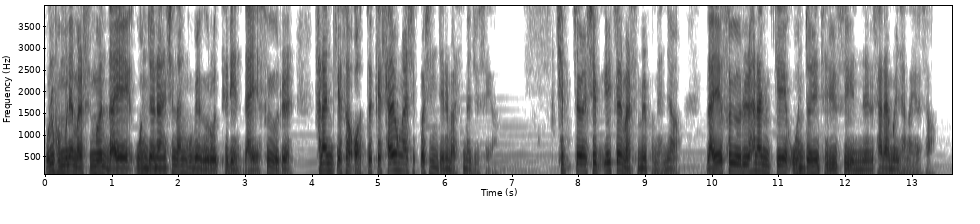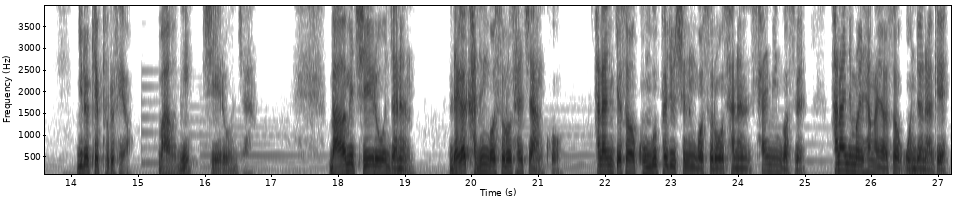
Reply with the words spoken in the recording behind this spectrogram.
오늘 본문의 말씀은 나의 온전한 신앙 고백으로 드린 나의 소유를 하나님께서 어떻게 사용하실 것인지를 말씀해 주세요. 10절, 11절 말씀을 보면요. 나의 소유를 하나님께 온전히 드릴 수 있는 사람을 향하여서 이렇게 부르세요. 마음이 지혜로운 자. 마음이 지혜로운 자는 내가 가진 것으로 살지 않고 하나님께서 공급해 주시는 것으로 사는 삶인 것을 하나님을 향하여서 온전하게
